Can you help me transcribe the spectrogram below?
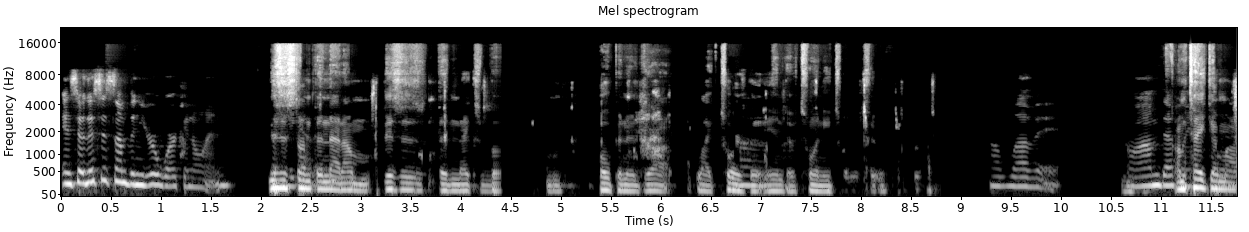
And so this is something you're working on. This is something that I'm. This is the next book I'm hoping to drop like towards the Oh. end of 2022. I love it. Oh, I'm definitely. I'm taking my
